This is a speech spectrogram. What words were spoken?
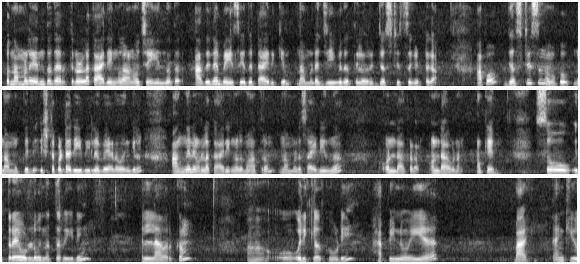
അപ്പോൾ നമ്മൾ എന്ത് തരത്തിലുള്ള കാര്യങ്ങളാണോ ചെയ്യുന്നത് അതിനെ ബേസ് ചെയ്തിട്ടായിരിക്കും നമ്മുടെ ജീവിതത്തിൽ ഒരു ജസ്റ്റിസ് കിട്ടുക. അപ്പോൾ ജസ്റ്റിസ് നമുക്ക് നമുക്ക് ഇഷ്ടപ്പെട്ട രീതിയിൽ വേണമെങ്കിൽ അങ്ങനെയുള്ള കാര്യങ്ങൾ മാത്രം നമ്മുടെ സൈഡിൽ നിന്ന് ഉണ്ടാക്കണം ഉണ്ടാവണം. ഓക്കെ സോ ഇത്രയേ ഉള്ളൂ ഇന്നത്തെ റീഡിങ് എല്ലാവർക്കും ഒരിക്കൽ കൂടി happy new year bye thank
